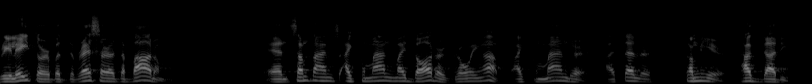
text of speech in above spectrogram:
relator, but the rest are at the bottom. And sometimes I command my daughter growing up, I command her, I tell her, come here, hug daddy.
